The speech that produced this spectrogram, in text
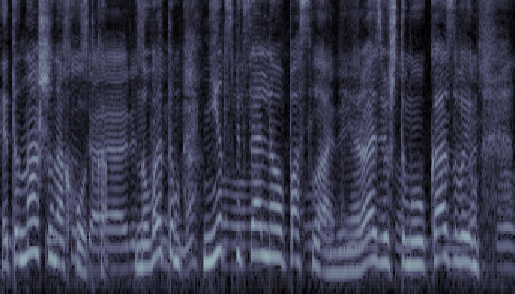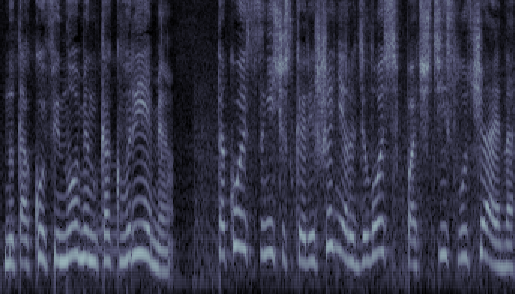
это наша находка. Но в этом нет специального послания, разве что мы указываем на такой феномен, как время. Такое сценическое решение родилось почти случайно.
